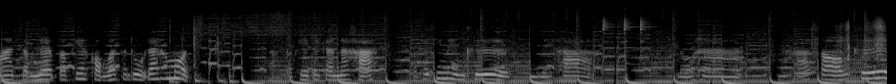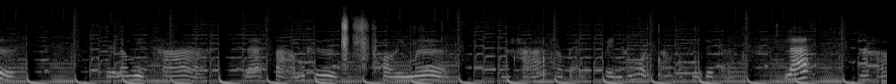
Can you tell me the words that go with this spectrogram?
มารถจำแนกประเภทของวัสดุได้ทั้งหมดประเภทด้วยกันนะคะ ประเภทที่หนึ่งคือนี่เลยค่ะโลหะนะคะสองคือเซรามิกค่ะและสามคือพอลิเมอร์ นะคะ เราแบ่งเป็นทั้งหมด 3 ประเภทด้วยกัน และนะคะ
